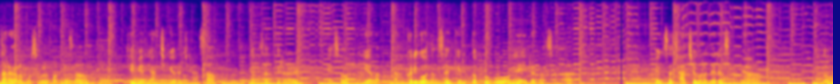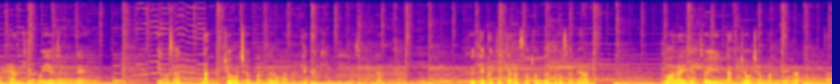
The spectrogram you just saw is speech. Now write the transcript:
날아가는 모습을 보면서 개미허리 아치교를 지나서 능선길을 계속 이어갑니다. 그리고 능선길 끝부분에 이르러서는 여기서 좌측으로 내려서면 또 해안길로 이어지는데 이곳은 낙조 전망대로 가는 데크길이 이어집니다. 그 데크길 따라서 좀 더 들어서면 또 하나의 명소인 낙조 전망대가 나옵니다.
